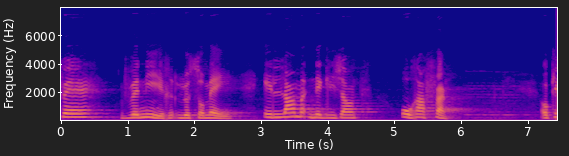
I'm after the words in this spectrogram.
fait venir le sommeil et l'âme négligente aura faim. OK?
